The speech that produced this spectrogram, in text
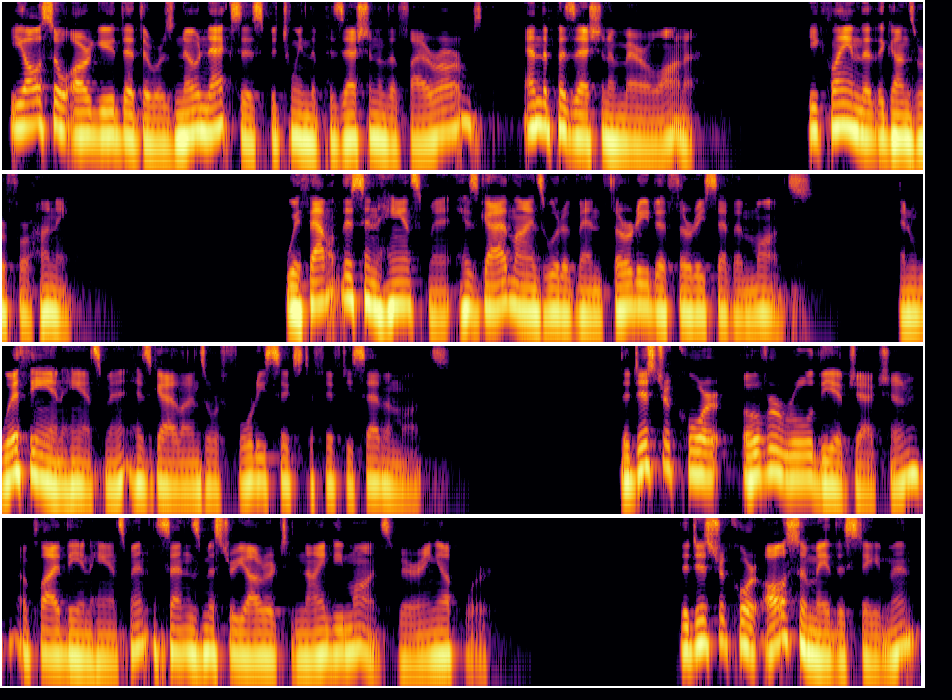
He also argued that there was no nexus between the possession of the firearms and the possession of marijuana. He claimed that the guns were for hunting. Without this enhancement, his guidelines would have been 30 to 37 months. And with the enhancement, his guidelines were 46 to 57 months. The district court overruled the objection, applied the enhancement, and sentenced Mr. Yauger to 90 months, varying upward. The district court also made the statement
